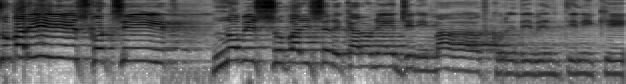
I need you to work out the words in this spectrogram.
সুপারিশ করছি। নবীর সুপারিশের কারণে যিনি মাফ করে দিবেন, তিনি কে?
